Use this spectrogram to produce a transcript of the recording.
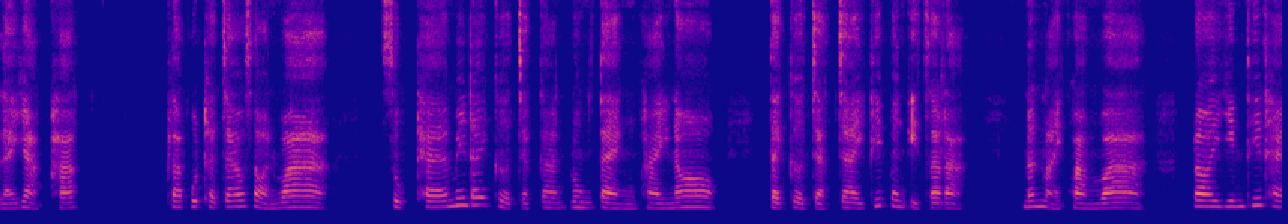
และอยากพัก พระพุทธเจ้าสอนว่า สุขแท้ไม่ได้เกิดจากการปรุงแต่งภายนอก แต่เกิดจากใจที่เป็นอิสระ นั่นหมายความว่า รอยยิ้มที่แท้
